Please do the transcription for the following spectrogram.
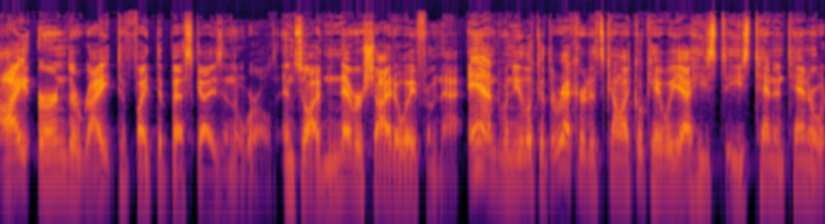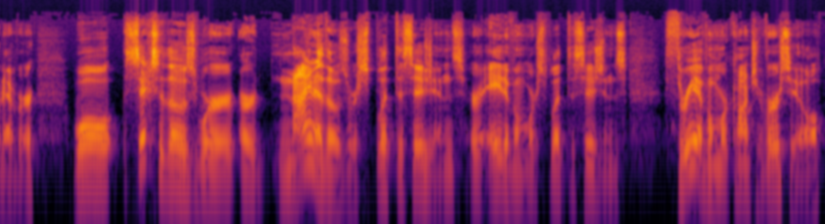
I earned the right to fight the best guys in the world. And so I've never shied away from that. And when you look at the record, it's kind of like, okay, well, yeah, he's he's 10 and 10 or whatever. Well, six of those were, or nine of those were split decisions, or eight of them were split decisions. Three of them were controversial.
